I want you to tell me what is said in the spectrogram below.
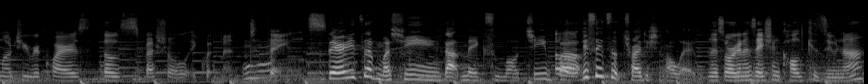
mochi requires those special equipment mm-hmm. things. There is a machine that makes mochi, but Oh. this is a traditional way. This organization called Kizuna,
